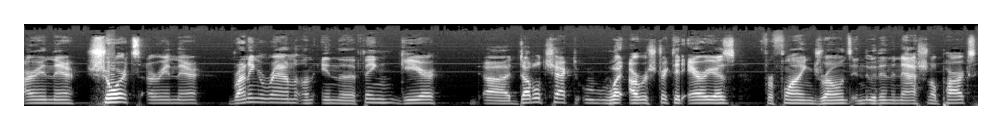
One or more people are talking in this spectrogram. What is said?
are in there. Shorts are in there. Running around on, in the thing gear. Uh, double checked what are restricted areas for flying drones in, within the national parks.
